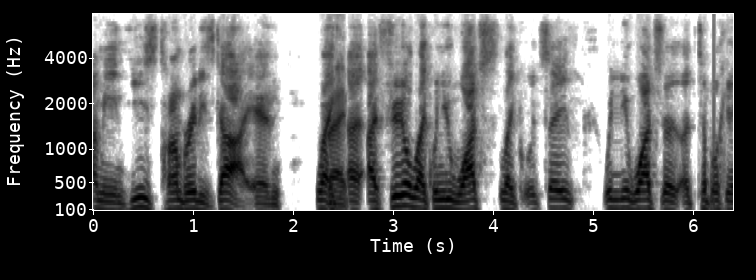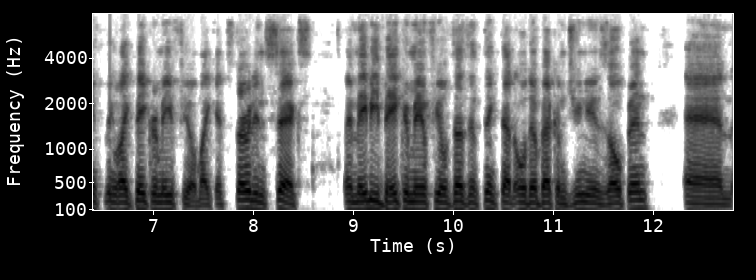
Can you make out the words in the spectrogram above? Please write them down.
I mean he's Tom Brady's guy and like Right. I, I feel like when you watch like would say when you watch a, a typical thing like Baker Mayfield like it's third and six and maybe Baker Mayfield doesn't think that Odell Beckham Jr. is open and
